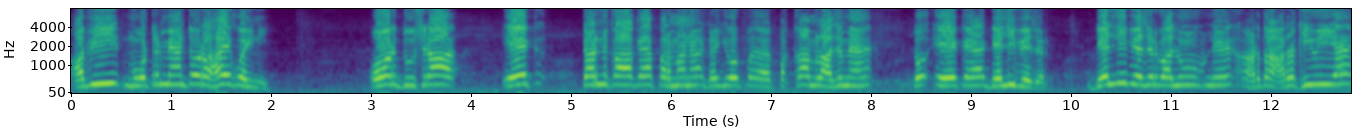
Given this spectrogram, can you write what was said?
अभी मोटरमैन तो रहा है, कोई नहीं। और दूसरा, एक टर्न काग है परमानेंट जो पक्का मुलाजिम है तो एक है डेली बेजर। डेली बेजर वालों ने हड़ताल रखी हुई है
